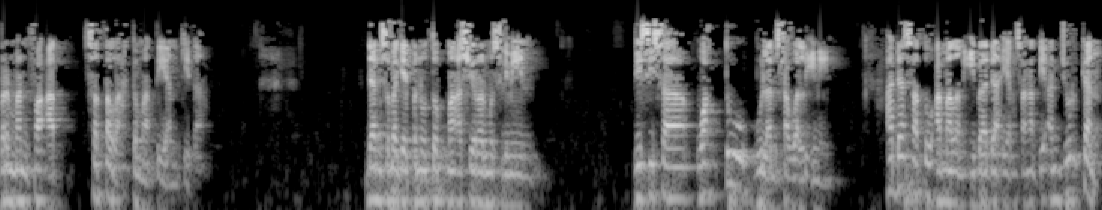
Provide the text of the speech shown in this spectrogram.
bermanfaat setelah kematian kita. Dan sebagai penutup ma'asyiral muslimin, di sisa waktu bulan Syawal ini, ada satu amalan ibadah yang sangat dianjurkan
